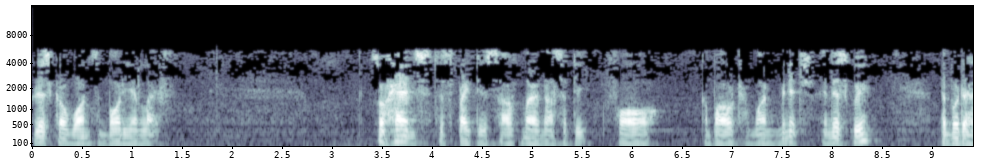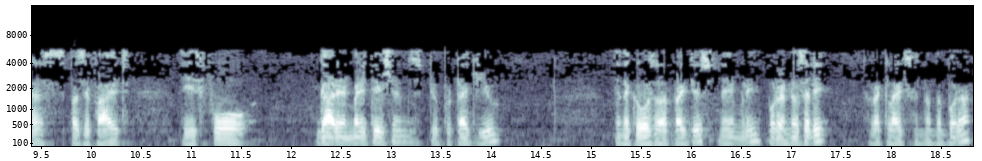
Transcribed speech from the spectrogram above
risk of one's body and life. So hence this practice of Maranasati for about one minute. In this way, the Buddha has specified these four guardian meditations to protect you in the course of the practice, namely Buddhanusati, recollection of the Buddha,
